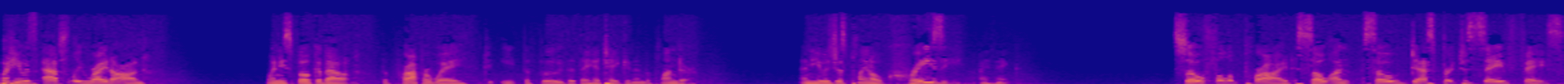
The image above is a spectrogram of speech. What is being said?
But he was absolutely right on when he spoke about the proper way to eat the food that they had taken in the plunder. And he was just plain old crazy, I think. So full of pride, so, un, so desperate to save face,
